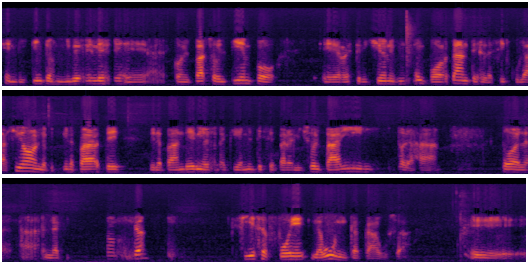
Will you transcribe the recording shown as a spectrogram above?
en distintos niveles, eh, con el paso del tiempo, eh, restricciones muy importantes a la circulación, la primera parte de la pandemia prácticamente se paralizó el país, toda la, toda la, la económica, si esa fue la única causa. Eh,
